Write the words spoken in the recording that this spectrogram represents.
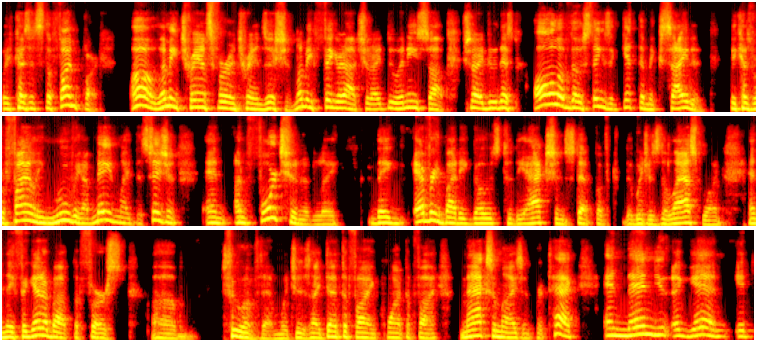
because it's the fun part. Oh, let me transfer and transition. Let me figure out should I do an ESOP? Should I do this? All of those things that get them excited because we're finally moving. I've made my decision. And unfortunately, they everybody goes to the action step of which is the last one and they forget about the first um, two of them which is identify and quantify maximize and protect and then you again it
